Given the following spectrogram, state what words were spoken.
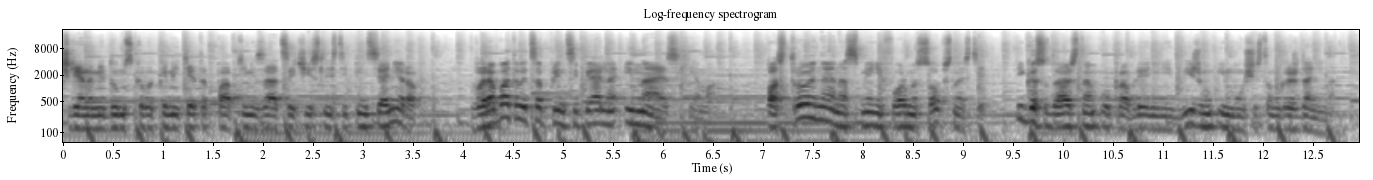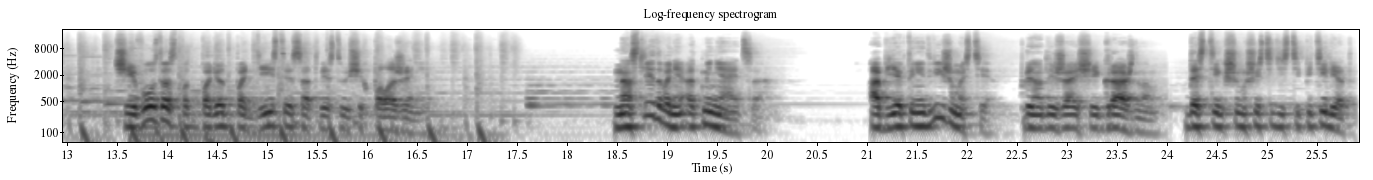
Членами Думского комитета по оптимизации численности пенсионеров вырабатывается принципиально иная схема, построенная на смене формы собственности и государственном управлении недвижимым имуществом гражданина – чей возраст подпадет под действие соответствующих положений. Наследование отменяется. Объекты недвижимости, принадлежащие гражданам, достигшим 65 лет,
